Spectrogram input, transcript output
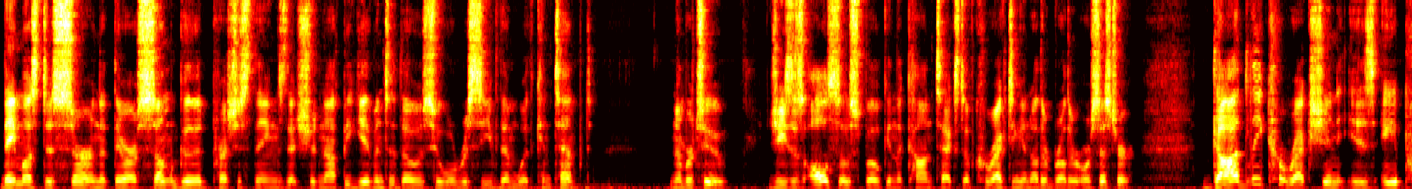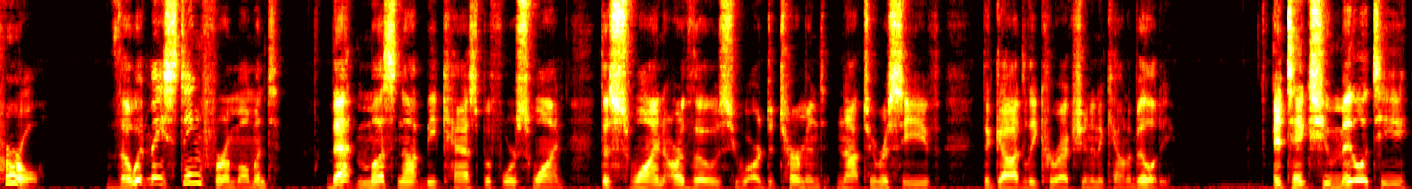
They must discern that there are some good, precious things that should not be given to those who will receive them with contempt. Number two, Jesus also spoke in the context of correcting another brother or sister. Godly correction is a pearl. Though it may sting for a moment, that must not be cast before swine. The swine are those who are determined not to receive the godly correction and accountability. It takes humility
